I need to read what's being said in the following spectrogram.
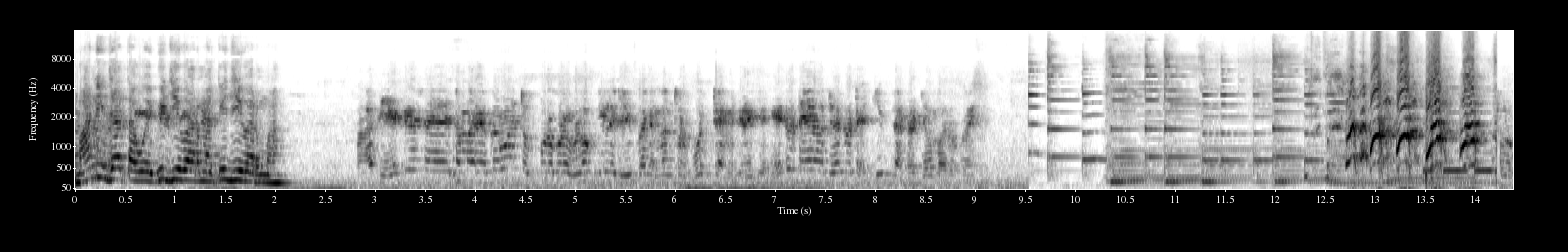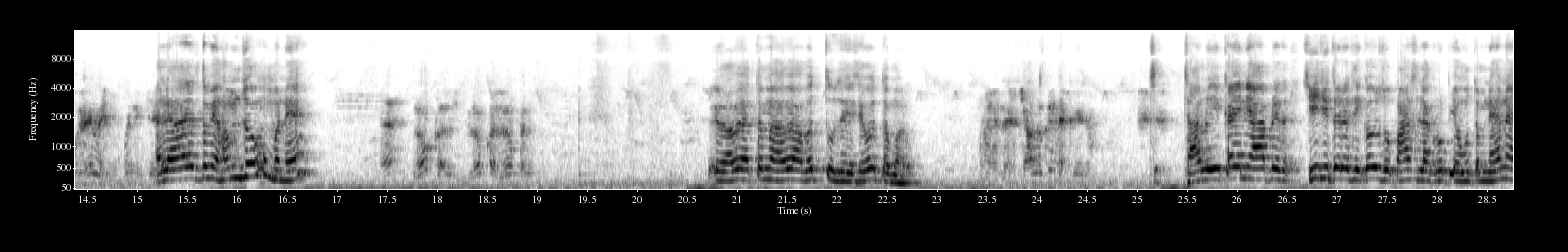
માની જતા હોય બીજી વારમાં ત્રીજી વારમાં. તમારે કરવું તો પૂરો પૂરો બ્લોક દિલે જો બને મને થોડું બહુ ટાઈમ જાય. ના કરજો મારો ભાઈ. એટલે તમે સમજો હું મને. લોકલ લોકલ લોકલ હવે તમે હવે આ વધતું જાય છે હો તમારું. ચાલુ કઈ કર્યું? ચાલો એ કઈ નહીં આપણે સીધી તરફથી કહું છું પાંચ લાખ રૂપિયા હું તમને હે ને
